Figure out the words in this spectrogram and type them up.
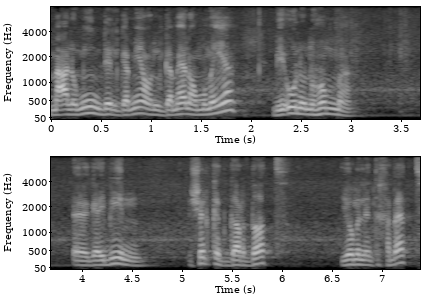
معلومين للجميع وللجمعيه العمومية. بيقولوا إن هم جايبين شركة جردات يوم الانتخابات.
